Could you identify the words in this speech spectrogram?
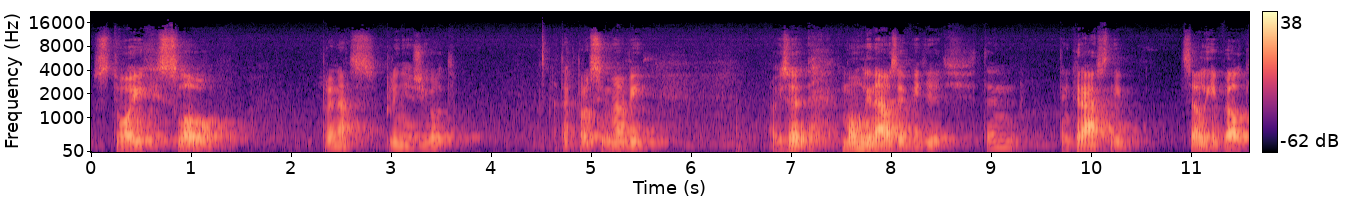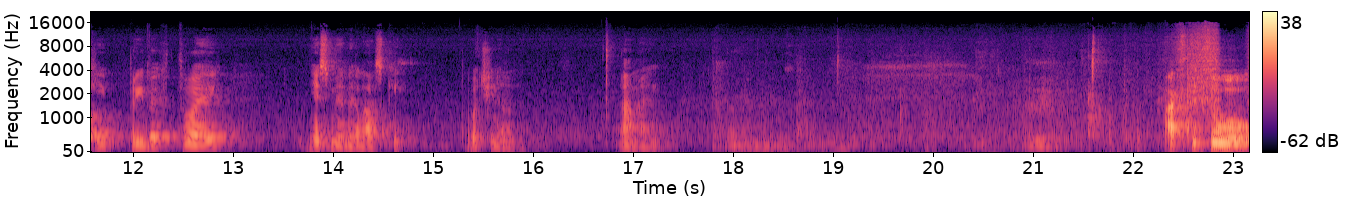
Z Tvojich slov pre nás plinie život. A tak prosíme, aby, aby sme mohli naozaj vidieť ten, ten krásny, celý veľký príbeh Tvojej nesmiernej lásky voči nám. Amen. Ak ste tu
